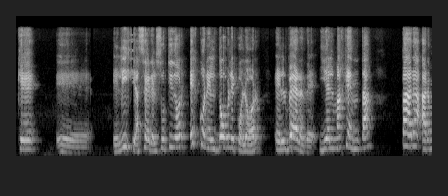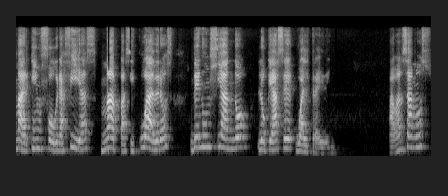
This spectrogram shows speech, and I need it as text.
que eh, elige hacer el surtidor es con el doble color, el verde y el magenta, para armar infografías, mapas y cuadros denunciando lo que hace Wall Trading. Avanzamos.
